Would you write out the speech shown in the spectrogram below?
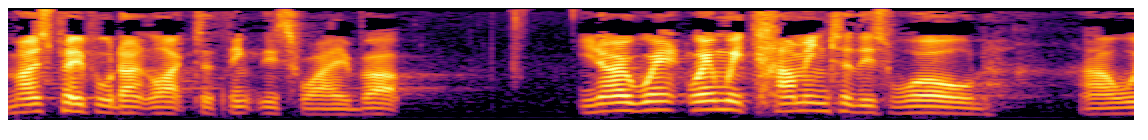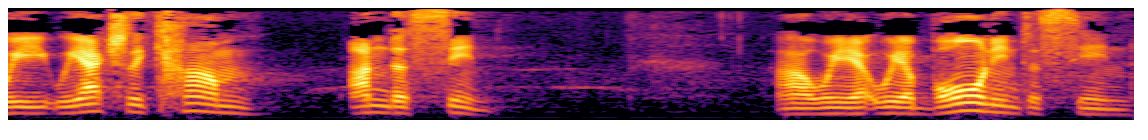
Most people don't like to think this way, but you know, when, when we come into this world, uh, we, we actually come under sin. Uh, we, are, we are born into sin,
